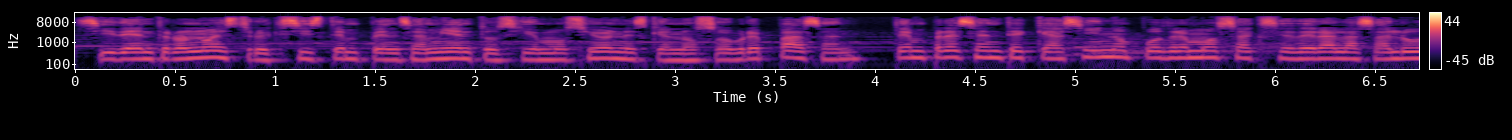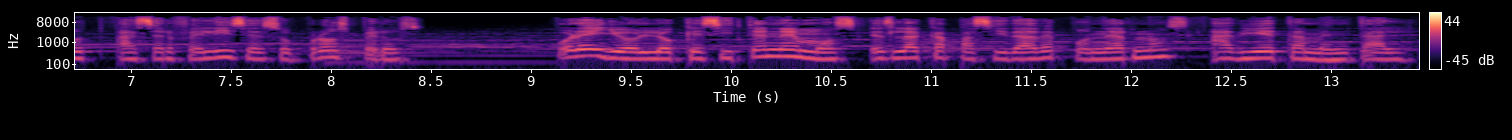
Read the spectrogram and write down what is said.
Si dentro nuestro existen pensamientos y emociones que nos sobrepasan, ten presente que así no podremos acceder a la salud, a ser felices o prósperos, por ello, lo que sí tenemos es la capacidad de ponernos a dieta mental.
